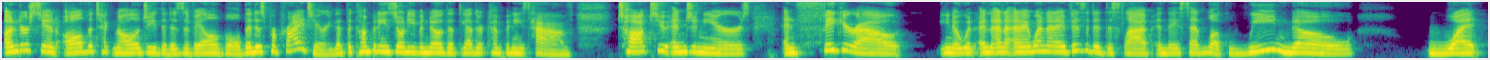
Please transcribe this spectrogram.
understand all the technology that is available that is proprietary that the companies don't even know that the other companies have. Talk to engineers and figure out you know when and, and i went and i visited this lab and they said look we know what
